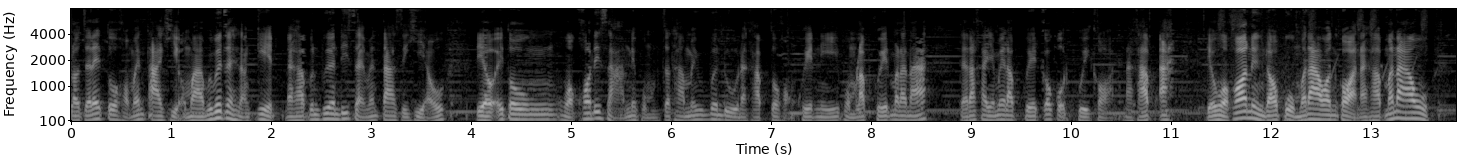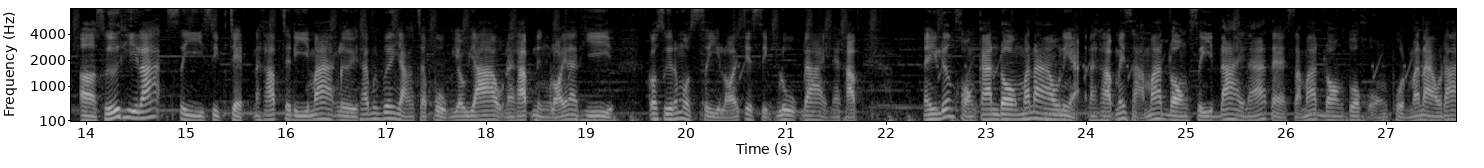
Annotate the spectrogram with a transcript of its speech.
เราจะได้ตัวของแว่นตาเขียวมาเพื่อนๆจะสังเกตนะครับเพื่อนๆที่ใส่แว่นตาสีเขียวเดี๋ยวไอ้ตรงหัวข้อที่3เนี่ยผมจะทำให้เพื่อนๆดูนะครับตัวของเควสนี้ผมรับเควสมาแล้วนะ แต่ถ้าใครยังไม่รับเควสก็กดคุยก่อนนะครับอะเดี๋ยวหัวข้อหนึ่งเราปลูกมะนาวกันก่อนนะครับมะนาวซื้อทีละ 47 นะครับ จะดีมากเลยถ้าเพื่อนๆอยากจะปลูกยาวๆนะครับ100 นาที ก็ซื้อทั้งหมด 470 ลูกได้นะครับ ในเรื่องของการดองมะนาวเนี่ยนะครับไม่สามารถดองซีดได้นะ แต่สามารถดองตัวของผลมะนาวได้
